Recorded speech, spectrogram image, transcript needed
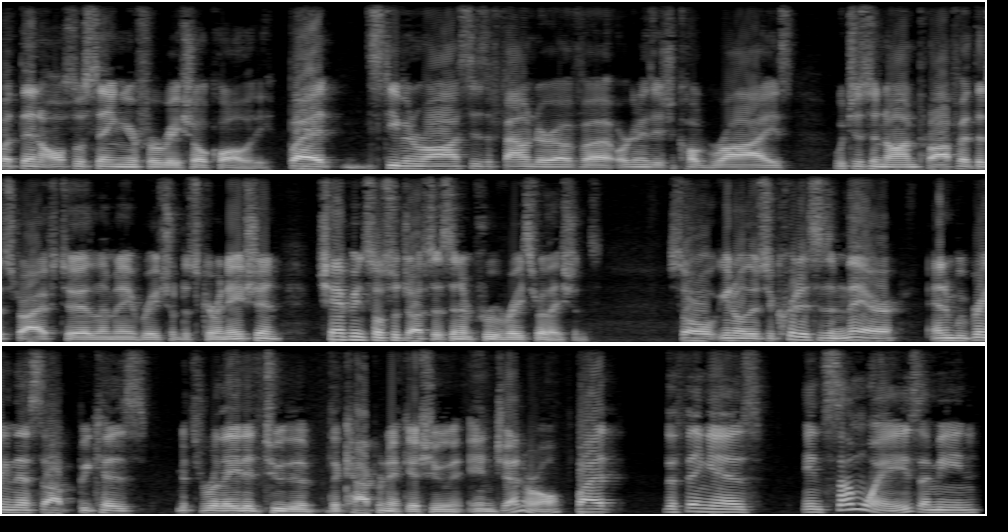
but then also saying you're for racial equality. But Stephen Ross is a founder of an organization called Rise, which is a nonprofit that strives to eliminate racial discrimination, champion social justice, and improve race relations. So, you know, there's a criticism there, and we bring this up because it's related to the, the Kaepernick issue in general. But the thing is, in some ways, I mean,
